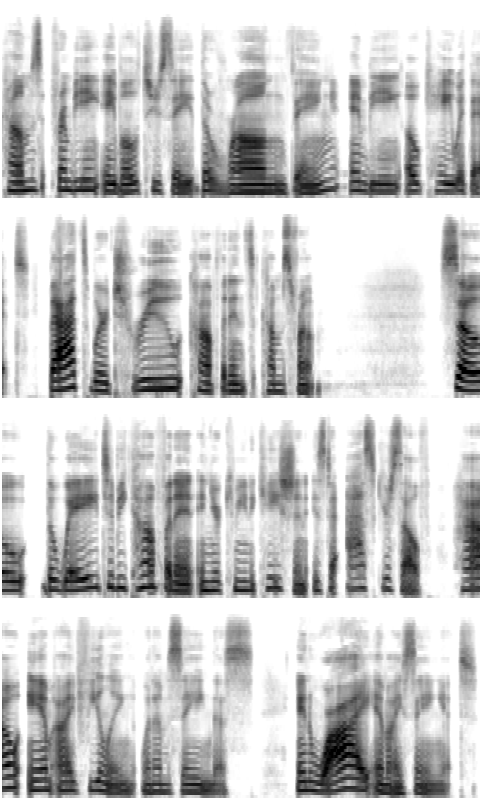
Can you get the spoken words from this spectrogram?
comes from being able to say the wrong thing and being okay with it. That's where true confidence comes from. So, the way to be confident in your communication is to ask yourself, how am I feeling when I'm saying this? And why am I saying it?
